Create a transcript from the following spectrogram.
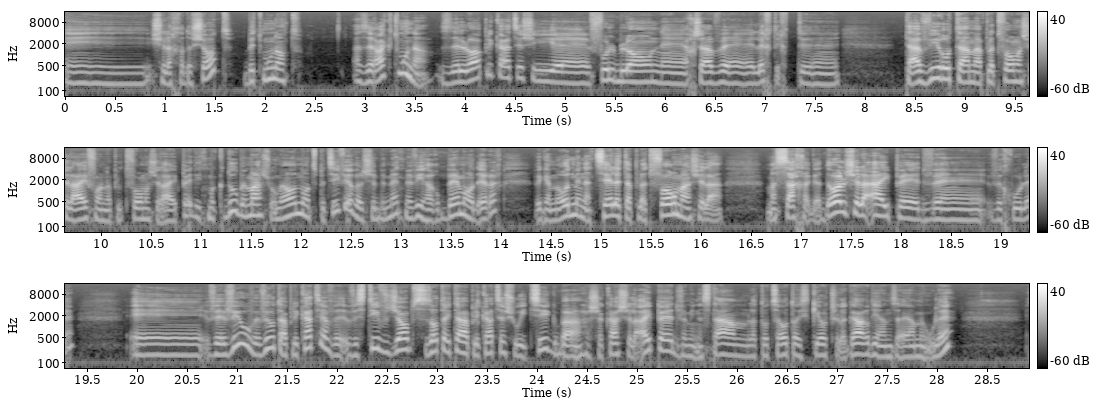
אה, של החדשות בתמונות. אז זה רק תמונה, זה לא אפליקציה שהיא uh, full blown, uh, עכשיו uh, לך תכת... Uh, תעביר אותה מהפלטפורמה של האייפון לפלטפורמה של האייפד, יתמקדו במשהו מאוד מאוד ספציפי, אבל שבאמת מביא הרבה מאוד ערך, וגם מאוד מנצל את הפלטפורמה של המסך הגדול של האייפד ו- וכולי. Uh, והביאו, והביאו את האפליקציה, ו- וסטיב ג'ובס, זאת הייתה האפליקציה שהוא הציג בהשקה של האייפד, ומן הסתם לתוצאות העסקיות של הגרדיאן זה היה מעולה. Uh,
